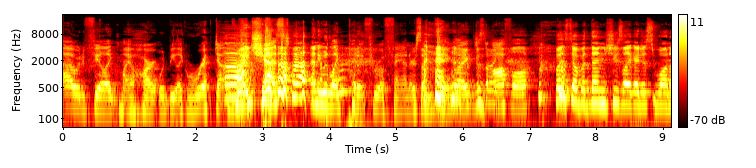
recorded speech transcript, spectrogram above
I would feel like my heart would be like ripped out of Uh. my chest and he would like put it through a fan or something like just Like- awful but so but then she's like i just wanna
